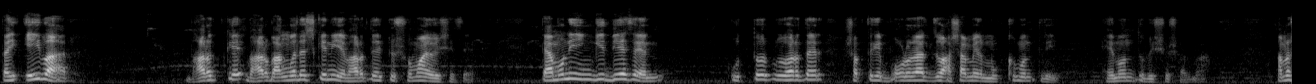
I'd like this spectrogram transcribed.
তাই এইবার ভারতকে ভারত বাংলাদেশকে নিয়ে ভারতের একটু সময় এসেছে। তেমনই ইঙ্গিত দিয়েছেন উত্তর পূর্ব ভারতের সবথেকে বড় রাজ্য আসামের মুখ্যমন্ত্রী হেমন্ত বিশ্ব শর্মা। আমরা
